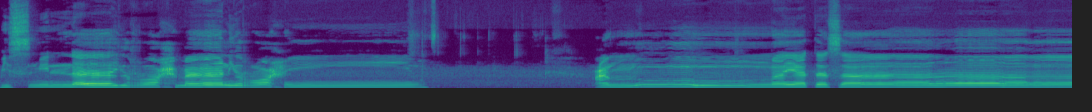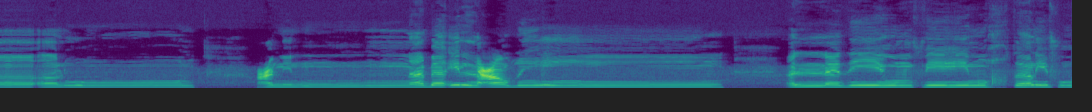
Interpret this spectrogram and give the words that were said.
بسم الله الرحمن الرحيم عما يتساءلون عن النبأ العظيم الذي هم فيه مختلفون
